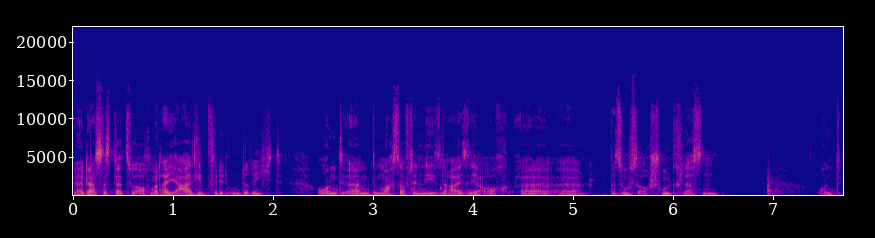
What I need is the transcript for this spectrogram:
äh, dass es dazu auch Material gibt für den Unterricht. Und ähm, du machst auf den Lesenreisen ja auch, äh, äh, besuchst auch Schulklassen. Und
